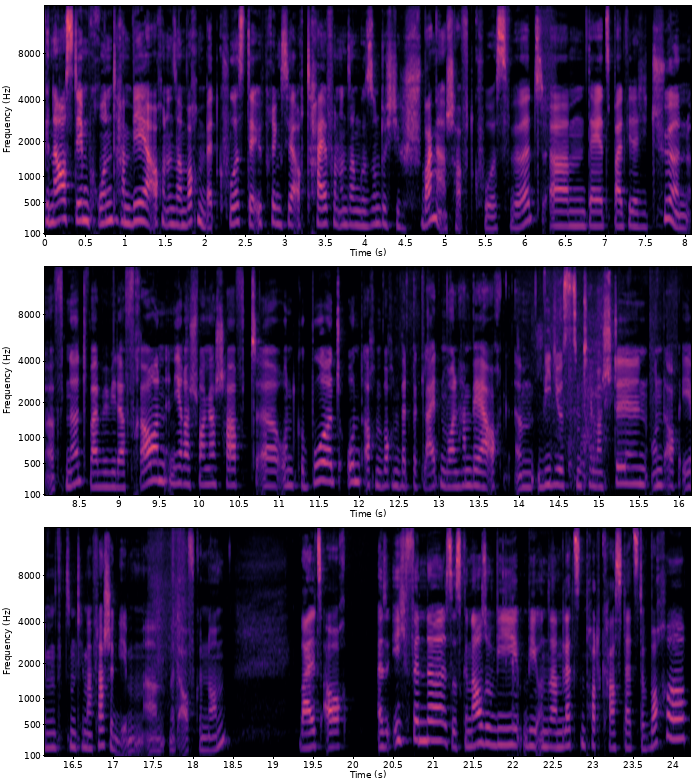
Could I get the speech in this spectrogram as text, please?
Genau aus dem Grund haben wir ja auch in unserem Wochenbettkurs, der übrigens ja auch Teil von unserem Gesund durch die Schwangerschaft-Kurs wird, ähm, der jetzt bald wieder die Türen öffnet, weil wir wieder Frauen in ihrer Schwangerschaft äh, und Geburt und auch im Wochenbett begleiten wollen, haben wir ja auch ähm, Videos zum Thema Stillen und auch eben zum Thema Flasche geben ähm, mit aufgenommen. Weil es auch, also ich finde, es ist genauso wie, wie unserem letzten Podcast letzte Woche.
